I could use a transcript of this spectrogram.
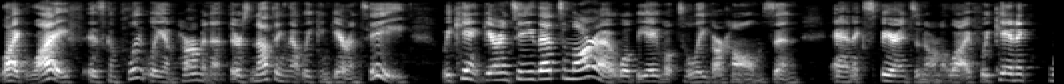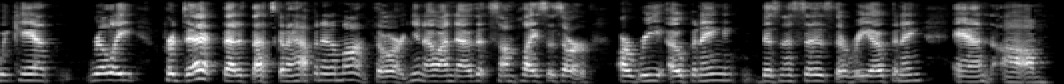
Like life is completely impermanent. There's nothing that we can guarantee. We can't guarantee that tomorrow we'll be able to leave our homes and and experience a normal life. We can't we can't really predict that that's going to happen in a month or you know, I know that some places are are reopening businesses, they're reopening and um,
